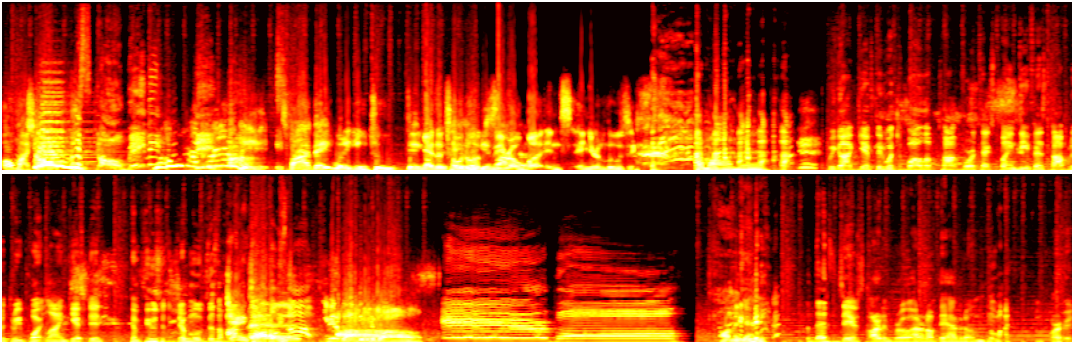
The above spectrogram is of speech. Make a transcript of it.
Oh my Shoot! god. Let's go, baby. Well, who am I Yeah. playing with? He's five eight with a YouTube thing You have over a his head. total You of zero buttons and you're losing. Come on, man. We got gifted with the ball up top. Vortex playing defense top of the three point line. Gifted. Confused with the dribble moves. Does a hop James. Harden. Give me the ball. Give me the ball. Oh, Air ball. on the game. That's James Harden, bro. I don't know if they have it on my part.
